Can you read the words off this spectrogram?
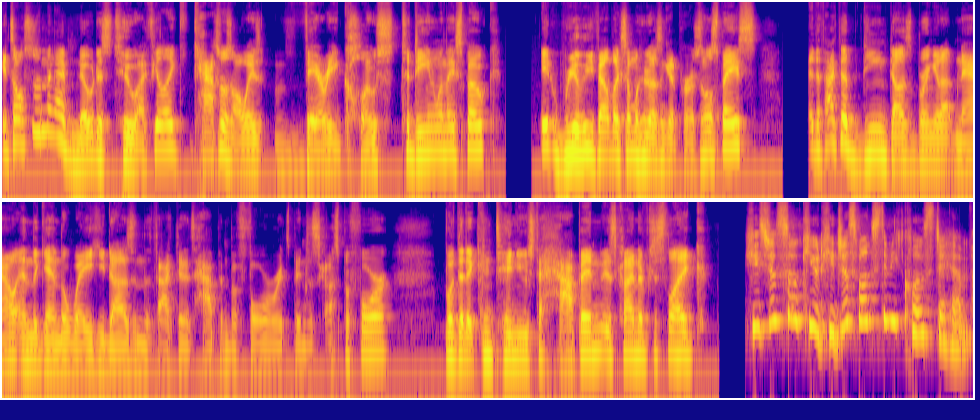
It's also something I've noticed too. I feel like Cass was always very close to Dean when they spoke. It really felt like someone who doesn't get personal space. And the fact that Dean does bring it up now, and again, the way he does, and the fact that it's happened before, it's been discussed before, but that it continues to happen is kind of just like, He's just so cute. He just wants to be close to him.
